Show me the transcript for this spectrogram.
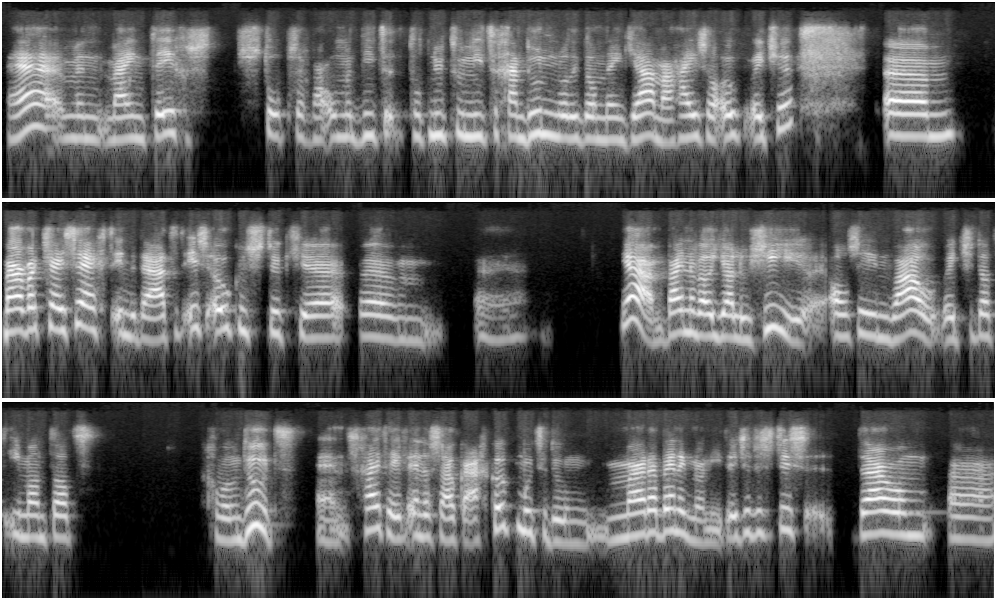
hè, mijn, mijn tegenstop, zeg maar, om het niet, tot nu toe niet te gaan doen. Omdat ik dan denk, ja, maar hij zal ook, weet je. Ehm, maar wat jij zegt, inderdaad, het is ook een stukje, ehm, eh, ja, bijna wel jaloezie. Als in, wauw, weet je, dat iemand dat gewoon doet en scheid heeft. En dat zou ik eigenlijk ook moeten doen. Maar daar ben ik nog niet, weet je. Dus het is, daarom uh,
